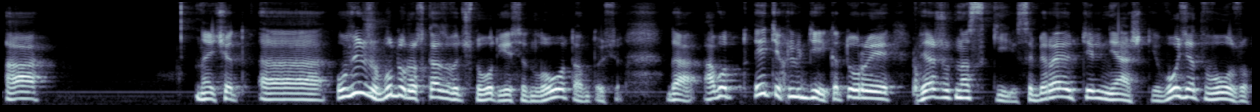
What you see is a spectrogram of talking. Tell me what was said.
а Значит, э, увижу, буду рассказывать, что вот есть НЛО, там, то есть, да. А вот этих людей, которые вяжут носки, собирают тельняшки, возят возу,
